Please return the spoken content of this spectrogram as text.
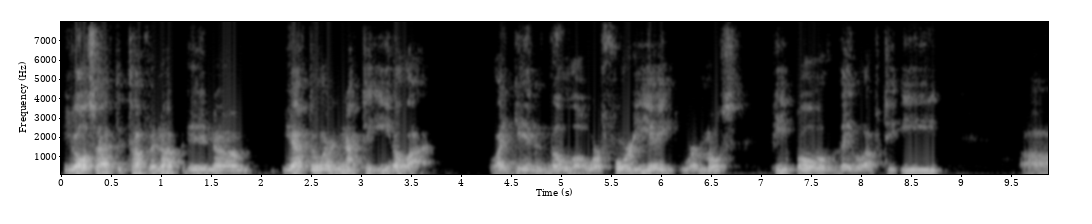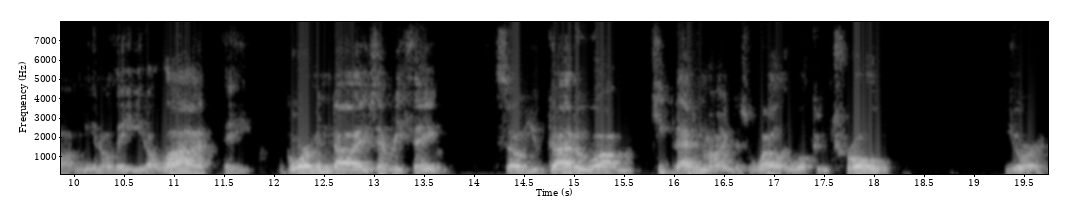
you also have to toughen up in, um, you have to learn not to eat a lot, like in the lower 48, where most people, they love to eat. Um, you know, they eat a lot. They gourmandize everything. So you got to um, keep that in mind as well. It will control your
